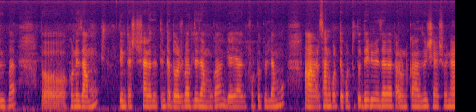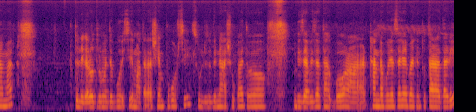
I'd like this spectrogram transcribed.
দুইবার, তো ওখানে যামু। তিনটা, সাড়ে তিনটা দশ বাজলে যামু গা গিয়ে আগে ফটো তুললামু আর স্নান করতে করতে তো দেরি হয়ে যাবে, কারণ কাজই শেষ হয় না আমার। তো লেগে রোদ্রের মধ্যে বইছি, মাথাটা শ্যাম্পু করছি চুলি যদি না শুকায় তো ভিজা ভিজা থাকব। আর ঠান্ডা পড়ে যায় এবার কিন্তু তাড়াতাড়ি।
